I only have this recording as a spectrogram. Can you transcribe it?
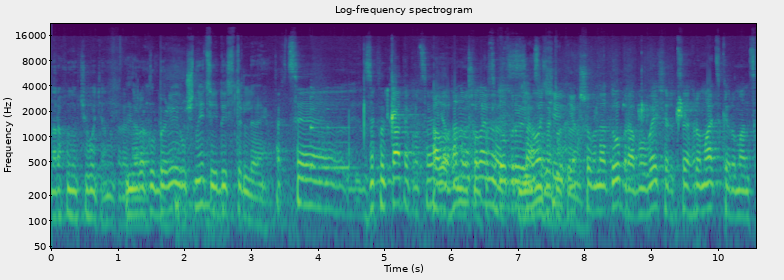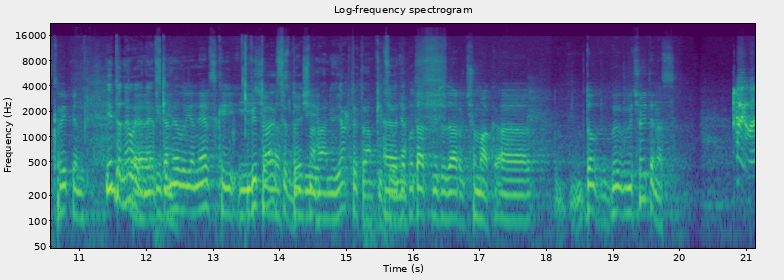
на рахунок чого тягнути? На раху бери рушниці, йди стріляй. Так це закликати про це. думаю, Ганна Миколаївна, це доброї ночі. закликаю. Якщо вона добра або вечір, це громадський Роман Скрипін. І Данило Е, І Яневський. Данило Яневський. І Вітаю сердечно, Ганю. Як ти там? там Е, Депутат від удару Чумак. е, до- Ви, ви чуєте нас? Чую вас.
